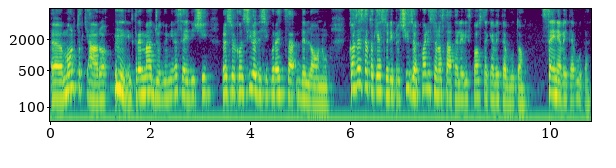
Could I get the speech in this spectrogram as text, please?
eh, molto chiaro il 3 maggio 2016 presso il Consiglio di sicurezza dell'ONU. Cosa è stato chiesto di preciso e quali sono state le risposte che avete avuto? Se ne avete avute?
